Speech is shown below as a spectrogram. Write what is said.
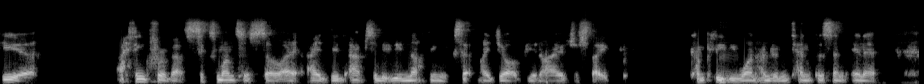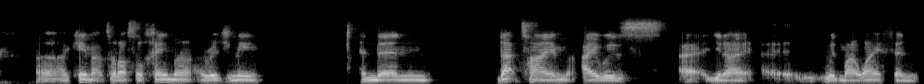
here, I think for about six months or so, I, I did absolutely nothing except my job. You know, I was just like completely 110% in it. Uh, I came out to Ras Al Khaimah originally. And then that time I was, uh, you know, uh, with my wife, and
